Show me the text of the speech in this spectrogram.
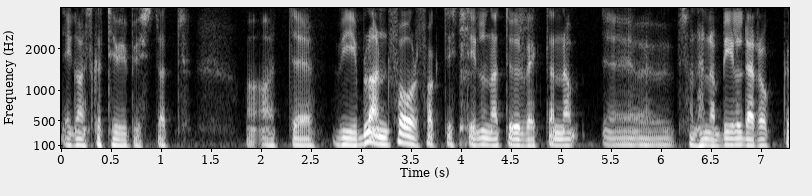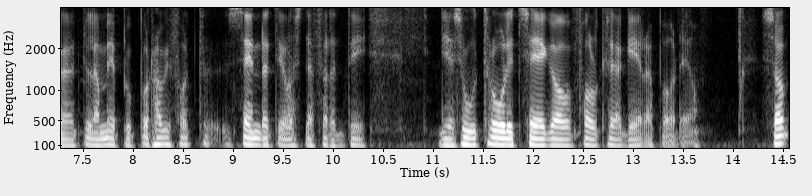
är ganska typiskt att, att eh, vi ibland får faktiskt till naturväktarna eh, sådana här bilder och eh, till och med puppor har vi fått sända till oss därför att de, de är så otroligt sega och folk reagerar på det. Så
